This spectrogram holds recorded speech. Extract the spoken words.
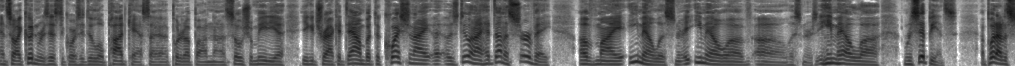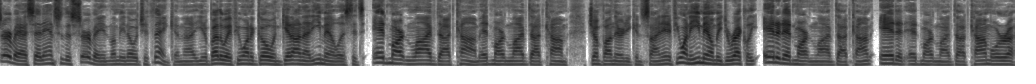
And so I couldn't resist. Of course, I did a little podcast. I, I put it up on uh, social media. You can track it down. But the question I, I, was doing, I had done a survey of my email listener, email of uh, listeners, email uh, recipients. I put out a survey. I said, answer this survey and let me know what you think. And, uh, you know, by the way, if you want to go and get on that email list, it's edmartinlive.com, edmartinlive.com. Jump on there and you can sign in. If you want to email me directly, ed at edmartinlive.com, ed at edmartinlive.com. Or uh,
